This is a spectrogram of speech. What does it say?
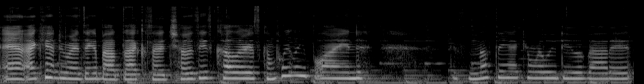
And I can't do anything about that because I chose these colors completely blind. There's nothing I can really do about it.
